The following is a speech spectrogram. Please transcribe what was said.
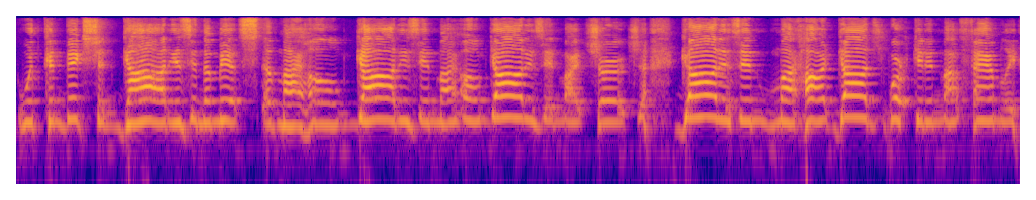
with conviction God is in the midst of my home. God is in my home. God is in my church. God is in my heart. God's working in my family.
